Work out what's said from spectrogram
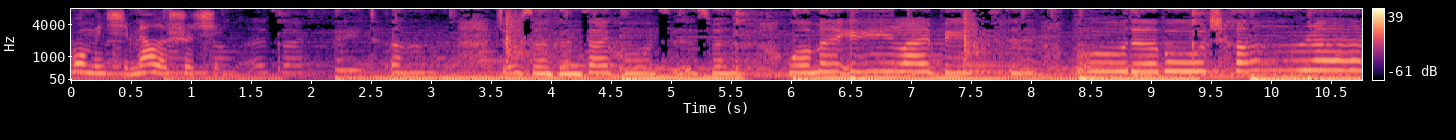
莫名其妙的事情。就算很在乎自尊，我们依赖彼此，不得不承认，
